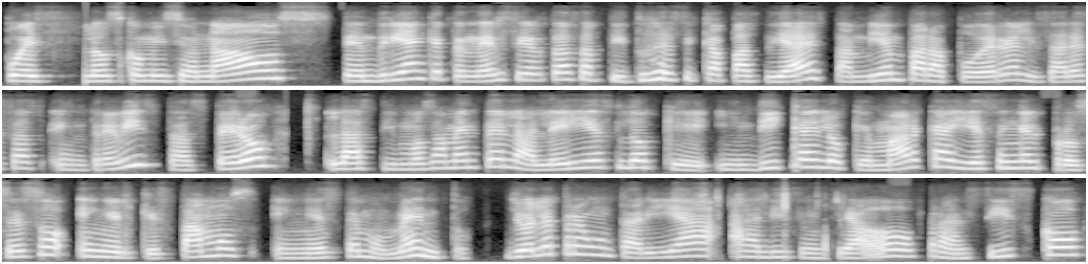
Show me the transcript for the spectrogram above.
pues los comisionados tendrían que tener ciertas aptitudes y capacidades también para poder realizar esas entrevistas, pero lastimosamente la ley es lo que indica y lo que marca y es en el proceso en el que estamos en este momento. Yo le preguntaría al licenciado Francisco,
